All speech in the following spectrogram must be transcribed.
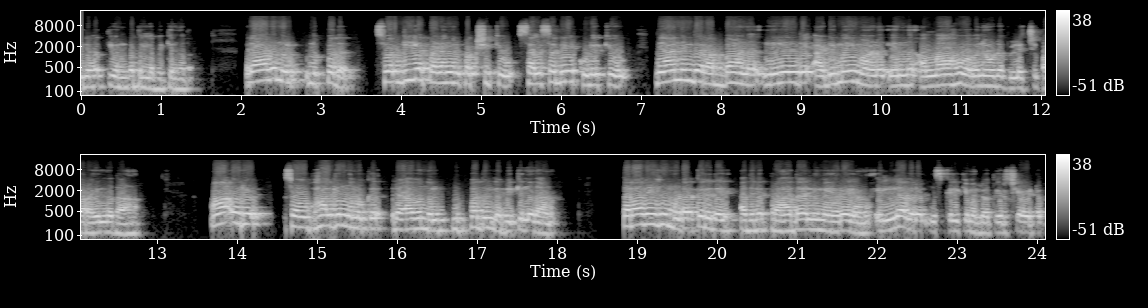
ഇരുപത്തി ഒൻപതിൽ ലഭിക്കുന്നത്. രാവ് മുപ്പത് സ്വർഗീയ പഴങ്ങൾ ഭക്ഷിക്കൂ സൽസബയിൽ കുളിക്കൂ ഞാൻ നിന്റെ റബ്ബാണ് നീ എന്റെ അടിമയുമാണ് എന്ന് അള്ളാഹു അവനോട് വിളിച്ചു പറയുന്നതാണ്. ആ ഒരു സൗഭാഗ്യം നമുക്ക് രാവ് മുപ്പതിൽ ലഭിക്കുന്നതാണ്. തറാവീഹ് മുടക്കരുത്. അതിന് പ്രാധാന്യമേറെയാണ്. എല്ലാവരും നിസ്കരിക്കുമല്ലോ തീർച്ചയായിട്ടും.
